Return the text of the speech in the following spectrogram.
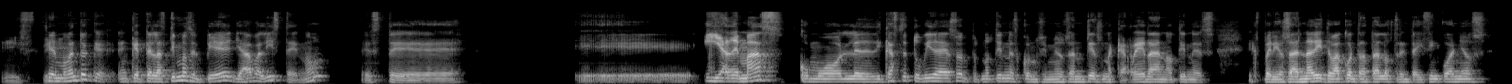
Este... Sí, el momento en que, en que te lastimas el pie, ya valiste, ¿no? Este. Eh, y además, como le dedicaste tu vida a eso, pues no tienes conocimiento, o sea, no tienes una carrera, no tienes experiencia, o sea, nadie te va a contratar a los 35 años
